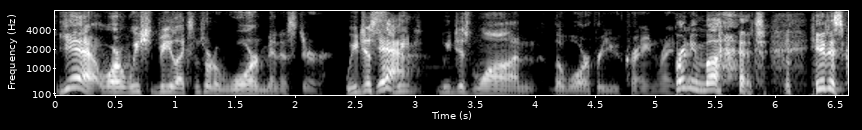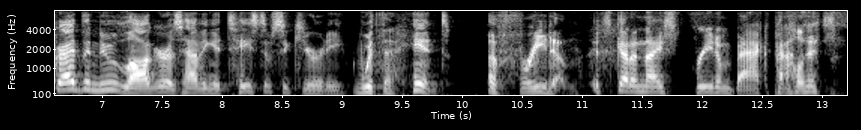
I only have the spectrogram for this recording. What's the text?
Yeah, or we should be like some sort of war minister. We just Yeah. we, we just won the war for Ukraine, right? Pretty much. he described the new lager as having a taste of security with a hint of freedom. It's got a nice freedom back palette.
